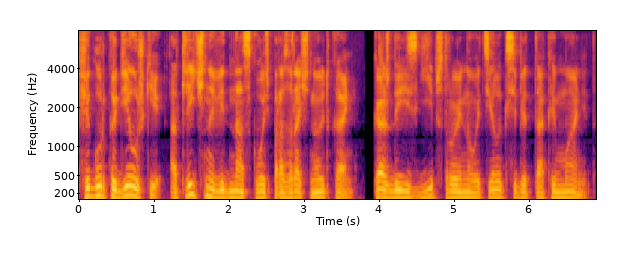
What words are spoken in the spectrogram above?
Фигурка девушки отлично видна сквозь прозрачную ткань. Каждый изгиб стройного тела к себе так и манит.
